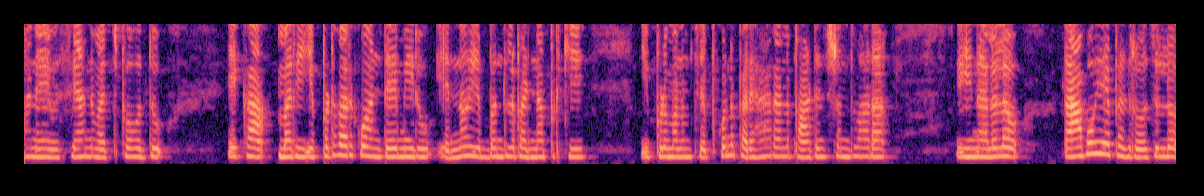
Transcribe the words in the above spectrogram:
అనే విషయాన్ని మర్చిపోవద్దు. ఇక మరి ఇప్పటి వరకు అంటే మీరు ఎన్నో ఇబ్బందులు పడినప్పటికీ ఇప్పుడు మనం చెప్పుకున్న పరిహారాలు పాటించడం ద్వారా ఈ నెలలో రాబోయే పది రోజుల్లో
